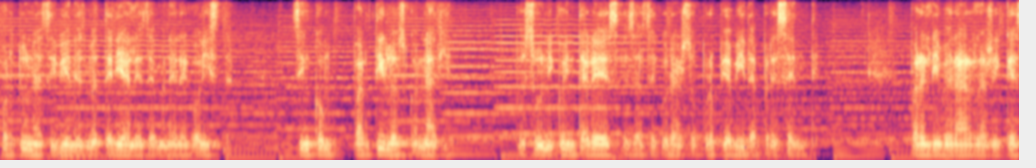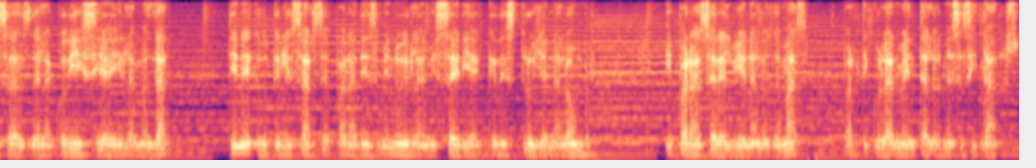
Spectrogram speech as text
fortunas y bienes materiales de manera egoísta, sin compartirlos con nadie, pues su único interés es asegurar su propia vida presente. Para liberar las riquezas de la codicia y la maldad, tiene que utilizarse para disminuir la miseria que destruyen al hombre y para hacer el bien a los demás, particularmente a los necesitados.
